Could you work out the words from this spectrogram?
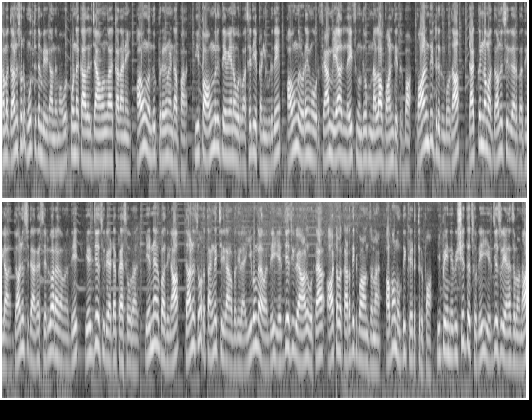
நம்ம தனுஷோட மூத்த தம்பி இருக்காங்க ஒரு பொண்ணை காதலிச்சு அவங்க கதானே அவங்க வந்து பிரெக்னெண்ட் ஆப்பாங்க இப்போ அவங்களுக்கு தேவையான ஒரு வசதியை பண்ணி கொடுத்து அவங்களோட இவங்க ஒரு ஃபேமிலியா லைஃப் வந்து நல்லா வாழ்ந்துட்டு இருப்பான் வாழ்ந்துட்டு இருக்கும்போது தான் டக்குன்னு நம்ம தனுஷ் பாத்தீங்களா? தனுஷுக்காக செல்வராக வந்து எஸ்ஜே சூர்யாட்ட பேச வராரு என்னன்னு பாத்தீங்கன்னா தனுஷோட தங்கச்சி இருக்காங்க பாத்தீங்களா? இவங்க வந்து எஸ்ஜே சூர்யா ஆள் ஒருத்தன் ஆட்டோல கடத்திட்டு போனான்னு சொன்னாங்க. அவன் வந்து கெடுத்திருப்பான். இப்போ இந்த விஷயத்த சொல்லி எஸ்ஜே சூர்யா என்ன சொல்லுவானா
